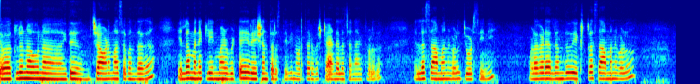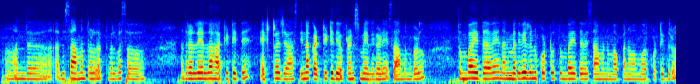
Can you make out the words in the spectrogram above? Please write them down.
ಯಾವಾಗಲೂ ನಾವು ನಾ ಇದು ಶ್ರಾವಣ ಮಾಸ ಬಂದಾಗ ಎಲ್ಲ ಮನೆ ಕ್ಲೀನ್ ಮಾಡಿಬಿಟ್ಟೆ ರೇಷನ್ ತರಿಸ್ತೀವಿ. ನೋಡ್ತಾ ಇರ್ಬೋದು ಸ್ಟ್ಯಾಂಡೆಲ್ಲ ಚೆನ್ನಾಗಿ ತೊಳೆದು. ಎಲ್ಲ ಸಾಮಾನುಗಳು ಜೋಡಿಸೀನಿ. ಒಳಗಡೆ ಅಲ್ಲೊಂದು ಎಕ್ಸ್ಟ್ರಾ ಸಾಮಾನುಗಳು ಒಂದು ಅದು ಸಾಮಾನು ತೊಳೆದಾಕ್ತೀವಲ್ವ ಸೊ ಅದರಲ್ಲೇ ಎಲ್ಲ ಹಾಕಿಟ್ಟಿದ್ದೆ. ಎಕ್ಸ್ಟ್ರಾ ಜಾಸ್ತಿನ ಕಟ್ಟಿಟ್ಟಿದ್ದೆವು ಫ್ರೆಂಡ್ಸ್ ಮೇಲುಗಡೆ ಸಾಮಾನುಗಳು. ತುಂಬ ಇದ್ದಾವೆ. ನನ್ನ ಮದುವೆಯಲ್ಲೂ ಕೊಟ್ಟು ತುಂಬ ಇದ್ದಾವೆ ಸಾಮಾನು ನಮ್ಮ ಅಪ್ಪ, ನಮ್ಮ ಅಮ್ಮವ್ರು ಕೊಟ್ಟಿದ್ದರು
